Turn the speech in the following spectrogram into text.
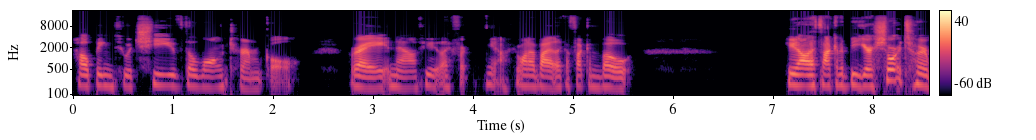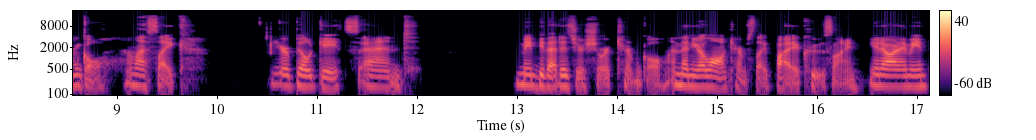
helping to achieve the long term goal, right? Now, if you like, for you know, if you want to buy like a fucking boat, you know, that's not going to be your short term goal unless like you're Bill Gates and maybe that is your short term goal. And then your long term is like buy a cruise line. You know what I mean?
